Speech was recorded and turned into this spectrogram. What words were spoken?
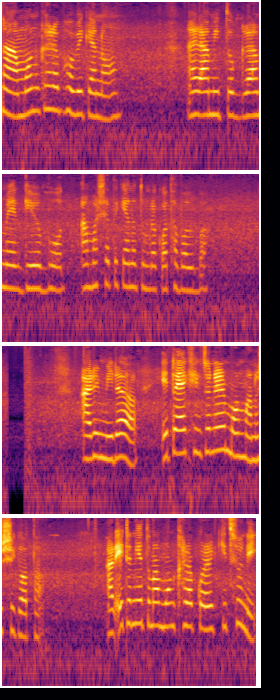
না, মন খারাপ হবে কেন? আর আমি তো গ্রামের গৃহবোধ। আমার সাথে কেন তোমরা কথা বলবা? আরে মীরা, এটা এক একজনের মন মানসিকতা। আর এটা নিয়ে তোমার মন খারাপ করার কিছু নেই।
